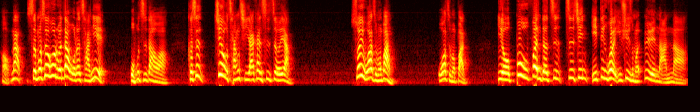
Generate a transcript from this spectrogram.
好，那什么时候会轮到我的产业？我不知道啊。可是就长期来看是这样，所以我要怎么办？我要怎么办？有部分的资资金一定会移去什么越南呐？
